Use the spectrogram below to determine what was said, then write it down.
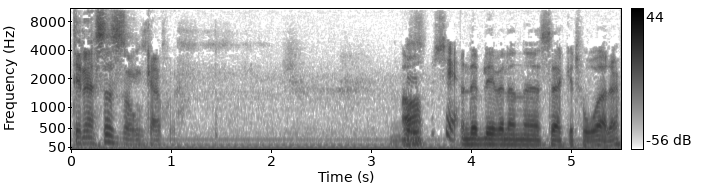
Till nästa säsong kanske. Ja, men det blir väl en eh, säker tvåa eller?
